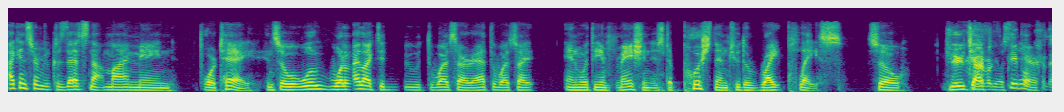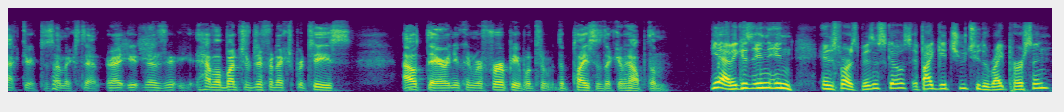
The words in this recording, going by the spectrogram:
I can serve them because that's not my main forte. And so what, what I like to do with the website or at the website and with the information is to push them to the right place. So you're kind of a people there- connector to some extent, right? You, you have a bunch of different expertise out there, and you can refer people to the places that can help them. Yeah, because in in and as far as business goes, if I get you to the right person,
